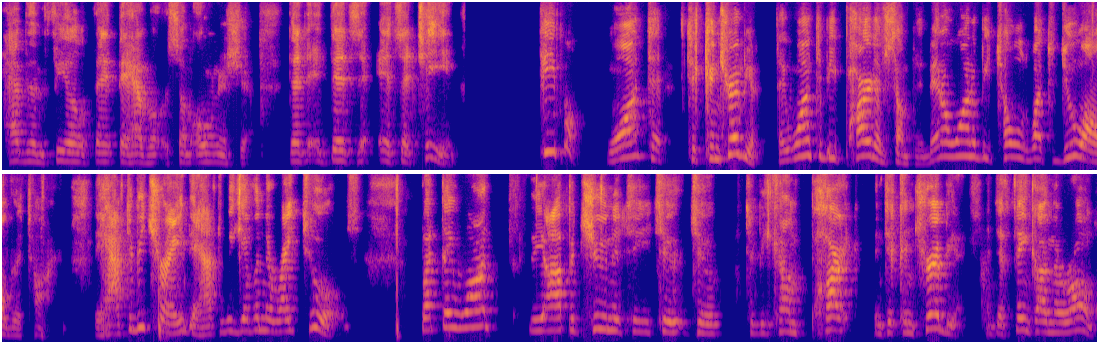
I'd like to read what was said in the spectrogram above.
have them feel that they have uh, some ownership, that it's, it's a team. People, want to, to contribute. They want to be part of something. They don't want to be told what to do all the time. They have to be trained, they have to be given the right tools, but they want the opportunity to, to, to become part and to contribute and to think on their own.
